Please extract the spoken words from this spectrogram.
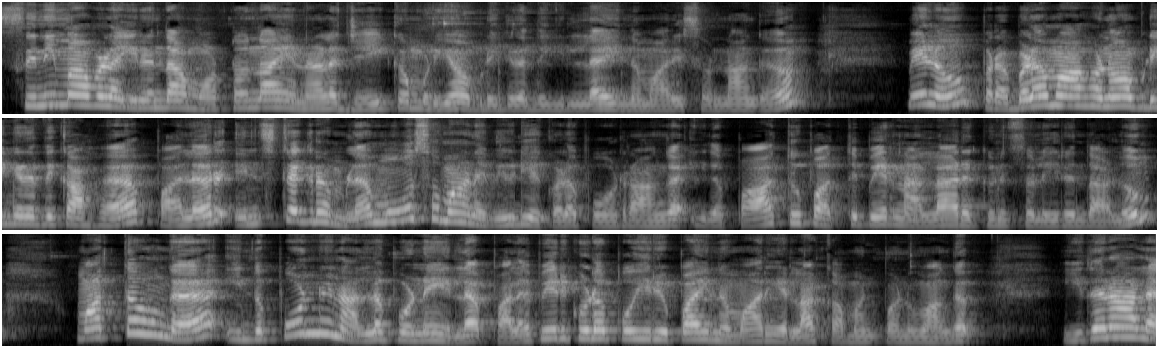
சினிமாவில் இருந்தால் மட்டும்தான் என்னால் ஜெயிக்க முடியும் அப்படிங்கிறது இல்லை இந்த மாதிரி சொன்னாங்க. மேலும் பிரபலமாகணும் அப்படிங்கிறதுக்காக பலர் இன்ஸ்டாகிராமில் மோசமான வீடியோக்களை போடுறாங்க. இதை பார்த்து பத்து பேர் நல்லா இருக்குன்னு சொல்லியிருந்தாலும் மற்றவங்க இந்த பொண்ணு நல்ல பொண்ணே இல்லை பல பேர் கூட போயிருப்பா இந்த மாதிரி எல்லாம் கமெண்ட் பண்ணுவாங்க. இதனால்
